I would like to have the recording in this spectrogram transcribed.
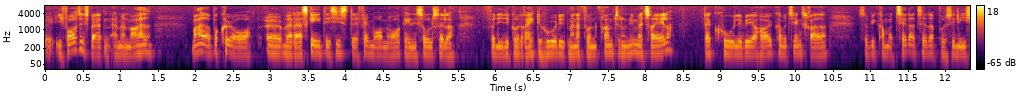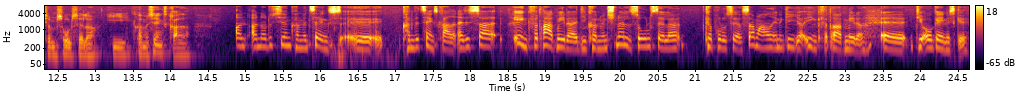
øh, i forskningsverdenen er man meget, meget op at køre over, øh, hvad der er sket de sidste fem år med organiske solceller, fordi det går rigtig hurtigt. Man har fundet frem til nogle nye materialer, der kunne levere høje konverteringsgrader, så vi kommer tættere og tættere på silicium-solceller i konverteringsgrader. Og, og når du siger en konverterings, øh, konverteringsgrad, er det så en kvadratmeter af de konventionelle solceller kan producere så meget energi, og en kvadratmeter af de organiske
